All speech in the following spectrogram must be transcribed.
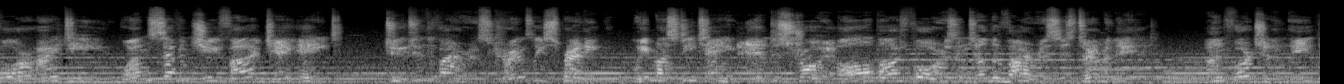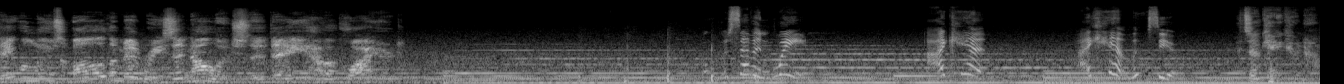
Bot 4 ID 17G5J8. Due to the virus currently spreading, we must detain and destroy all Bot 4s until the virus is terminated. Unfortunately, they will lose all the memories and knowledge that they have acquired. Seven, wait! I can't. I can't lose you. It's okay, Kuno.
